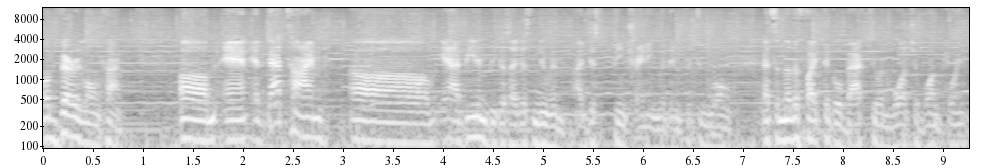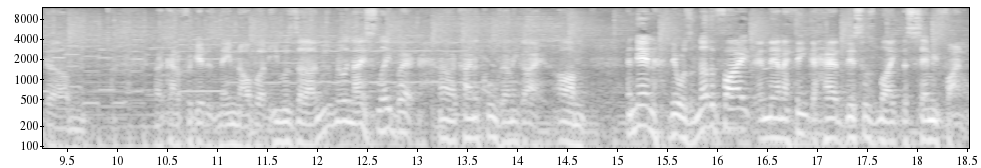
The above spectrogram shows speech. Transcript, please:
a very long time. Um, and at that time, um, yeah, I beat him because I just knew him. I'd just been training with him for too long. That's another fight to go back to and watch at one point. Um, I kind of forget his name now, but he was, uh, he was a really nice, laid back, uh, kind of cool kind of guy. Um, and then there was another fight, and then I think I had, this was like the semifinal.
